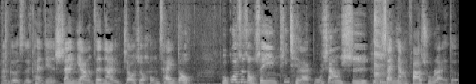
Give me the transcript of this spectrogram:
安格斯看见山羊在那里嚼着红菜豆，不过这种声音听起来不像是山羊发出来的。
